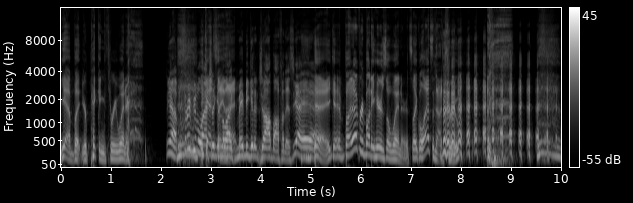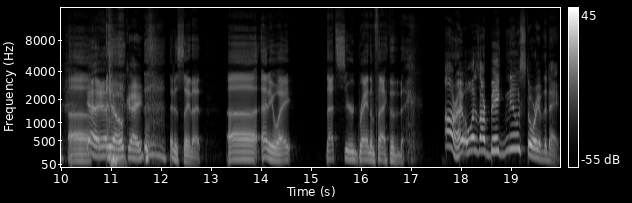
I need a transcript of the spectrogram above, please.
yeah, but you're picking three winners. Yeah, three people are actually gonna like that. maybe get a job off of this. Yeah, yeah, yeah. yeah, can, but everybody here's a winner. It's like, well, that's not true. yeah, yeah, yeah. Okay. they just say that. Uh, anyway, that's your random fact of the day. All right. Well, what is our big news story of the day?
